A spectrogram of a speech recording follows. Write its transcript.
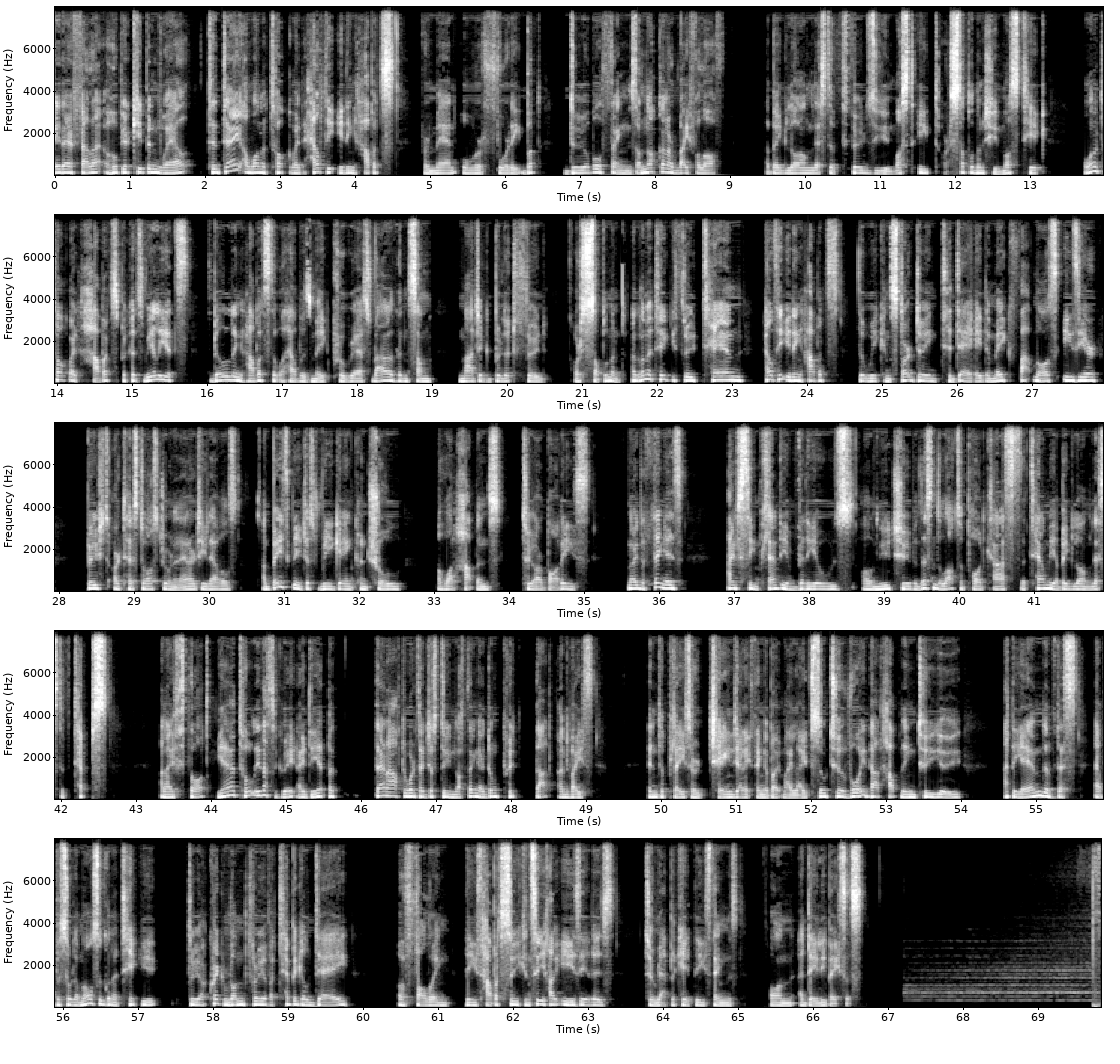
Hey there, fella. I hope you're keeping well. Today, I want to talk about healthy eating habits for men over 40, but doable things. I'm not going to rifle off a big long list of foods you must eat or supplements you must take. I want to talk about habits because really it's building habits that will help us make progress rather than some magic bullet food or supplement. I'm going to take you through 10 healthy eating habits that we can start doing today to make fat loss easier, boost our testosterone and energy levels, and basically just regain control of what happens to our bodies. Now, the thing is, I've seen plenty of videos on YouTube and listened to lots of podcasts that tell me a big long list of tips. And I've thought, yeah, totally, that's a great idea. But then afterwards, I just do nothing. I don't put that advice into place or change anything about my life. So to avoid that happening to you, at the end of this episode, I'm also going to take you through a quick run through of a typical day of following these habits so you can see how easy it is to replicate these things on a daily basis.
